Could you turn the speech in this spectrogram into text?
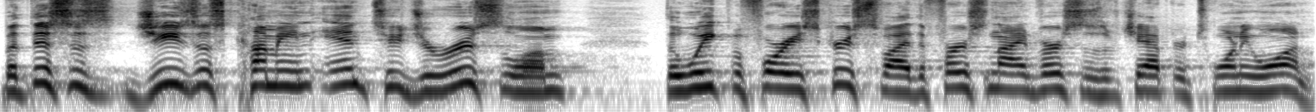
But this is Jesus coming into Jerusalem the week before he's crucified, the first nine verses of chapter 21.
